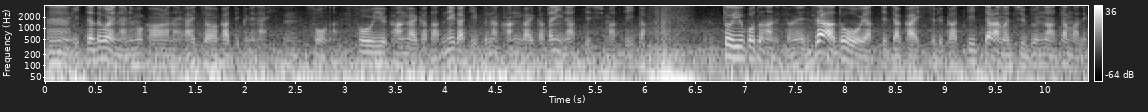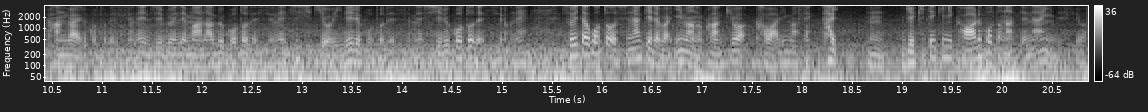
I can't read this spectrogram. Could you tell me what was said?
うん、行ったところで何も変わらない。あいつは分かってくれない、うん、そうなんです。そういう考え方ネガティブな考え方になってしまっていた。ということなんですよね。じゃあどうやって打開するかって言ったら、まあ、自分の頭で考えることですよね。自分で学ぶことですよね。知識を入れることですよね。知ることですよね。そういったことをしなければ今の環境は変わりません。はい。うん、劇的に変わることなんてないんですよ。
